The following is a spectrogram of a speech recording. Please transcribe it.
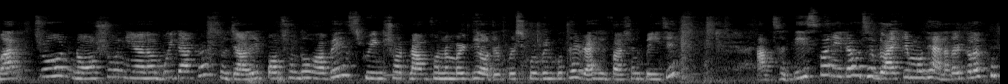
মাত্র নশো নিরানব্বই টাকা। তো যাদের পছন্দ হবে স্ক্রিনশট নাম ফোন নাম্বার দিয়ে অর্ডার প্রেস করবেন কোথায়? রাহিল ফ্যাশন পেজে আচ্ছা দিস ওয়ান এটা হচ্ছে ব্ল্যাকের মধ্যে অ্যানাদার কালার খুব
